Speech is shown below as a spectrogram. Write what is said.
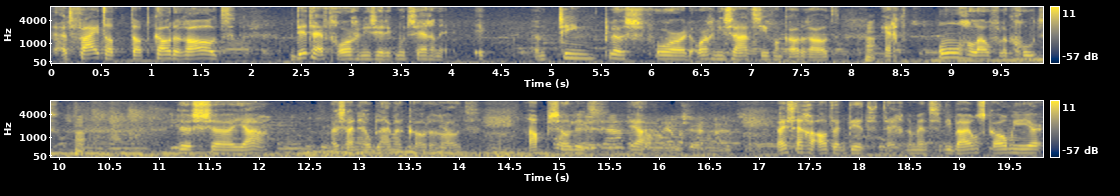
het feit dat, dat Code Rood dit heeft georganiseerd, ik moet zeggen, ik, een 10 plus voor de organisatie van Code Rood. Echt ongelooflijk goed. Dus eh, ja, wij zijn heel blij met Code Rood. Absoluut. Ja. Wij zeggen altijd dit tegen de mensen die bij ons komen hier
